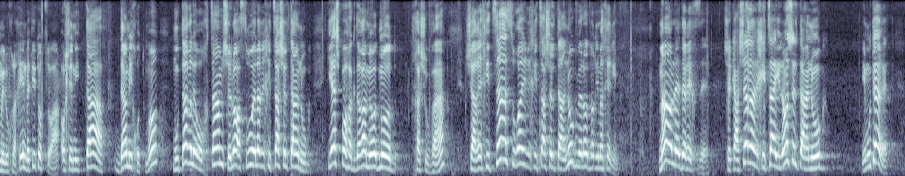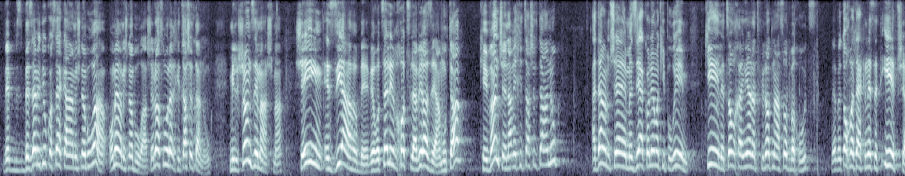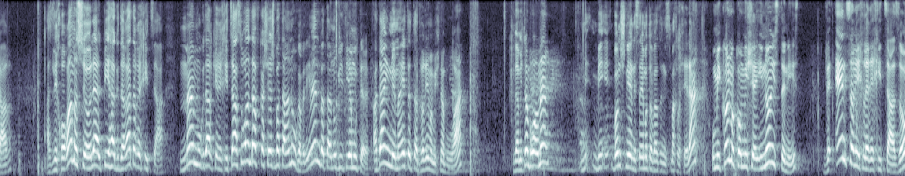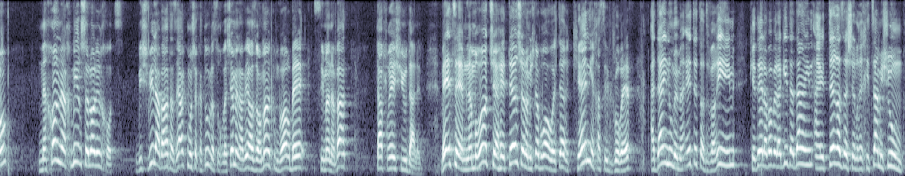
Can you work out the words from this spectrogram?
או צואה, או שניטף דם מחותמו, מותר לרוחצם שלא אסרו אלא רחיצה של תענוג. יש פה הגדרה מאוד מאוד חשובה, שהרחיצה האסורה היא רחיצה של תענוג ולא דברים אחרים. מה עולה דרך זה? שכאשר הרחיצה היא לא של תענוג, היא מותרת. ובזה בדיוק עוסק המשנה ברורה. אומר המשנה ברורה שלא אסרו לרחיצה של תענוג, מלשון זה משמע שאם הזיע הרבה ורוצה לרחוץ לאוויר הזיעה מותר, כיוון שאינה רחיצה של תענוג. אדם שמזיע כל יום הכיפורים כי לצורך העניין התפילות נעשות בחוץ ובתוך בתי הכנסת אי אפשר, אז לכאורה מה שעולה על פי הגדרת הרחיצה, מה מוגדר כרחיצה אסורה דווקא שיש בה תענוג, אבל אם אין בה תענוג היא תהיה מותרת. עדיין ממעט את הדברים המשנה ברורה, והמשנה ברורה אומר בואו שנייה נסיים אותו ואז אני אשמח לשאלה. ומכל מקום מי שאינו איסטניסט ואין צריך לרחיצה זו, נכון להחמיר שלא לרחוץ. בשביל העברת הזיעה, כמו שכתוב, לסוך בשמן האוויר הזו אמר, כמבואר בסימן הבת, תרי"ד. בעצם, למרות שההיתר של המשנה ברורה הוא היתר כן יחסית גורף, עדיין הוא ממעט את הדברים כדי לבוא ולהגיד עדיין ההיתר הזה של רחיצה משום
